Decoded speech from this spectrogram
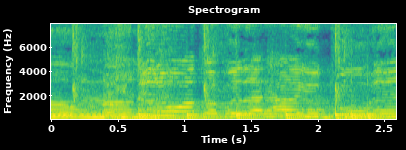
no, no. You didn't walk up with that, how you doing?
